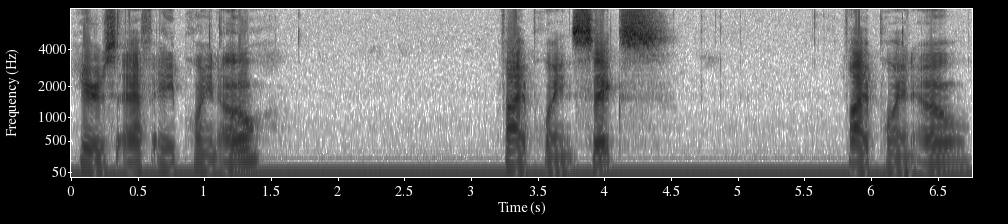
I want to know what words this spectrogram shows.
Here's f8.0, 5.6, 5.0,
